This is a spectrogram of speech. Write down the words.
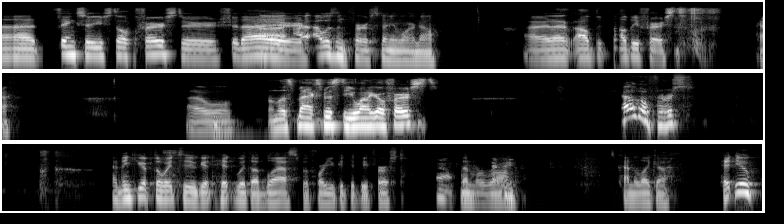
Uh, Finks, are you still first, or should Uh, I? or- I, I wasn't first anymore. No. All right, I, I'll be, I'll be first. Okay. I will, unless Max Misty, you want to go first? I'll go first. I think you have to wait till you get hit with a blast before you get to be first. Oh. Then we're wrong. It's kind of like a hit you.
